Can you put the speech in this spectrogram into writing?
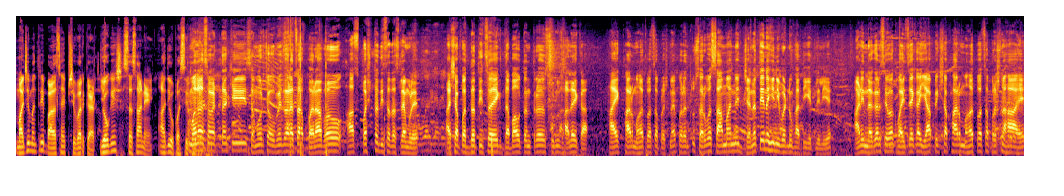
माजी मंत्री बाळासाहेब शिवरकर योगेश ससाने आदी उपस्थित मला असं वाटतं की समोरच्या उमेदवाराचा पराभव हा स्पष्ट दिसत असल्यामुळे अशा पद्धतीचं एक दबाव तंत्र सुरू झालंय का? हा एक फार महत्त्वाचा प्रश्न आहे. परंतु सर्वसामान्य जनतेनं ही निवडणूक हाती घेतलेली आहे. आणि नगरसेवक व्हायचं आहे का यापेक्षा फार महत्त्वाचा प्रश्न हा आहे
